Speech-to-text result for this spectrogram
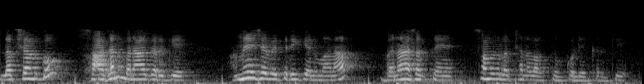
लक्षण को साधन बना करके हमेशा व्यतिरिक अनुमान आप बना सकते हैं। समझ लक्षण वाक्यों को लेकर के।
